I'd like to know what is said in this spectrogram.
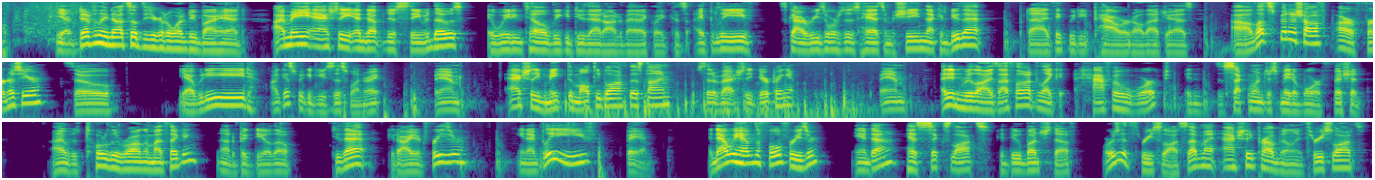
Yeah, definitely not something you're going to want to do by hand. I may actually end up just saving those and waiting till we could do that automatically because I believe Sky Resources has a machine that can do that, but I think we need power and all that jazz. Uh, let's finish off our furnace here. So, yeah, we need... I guess we could use this one, right? Bam. Actually make the multi-block this time, instead of actually derping it. Bam. I didn't realize. I thought, like, half of it worked, and the second one just made it more efficient. I was totally wrong in my thinking. Not a big deal, though. Do that, get iron freezer, and I believe, bam. And now we have the full freezer, and uh, has six slots, can do a bunch of stuff. Or is it three slots? That might actually probably only three slots.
